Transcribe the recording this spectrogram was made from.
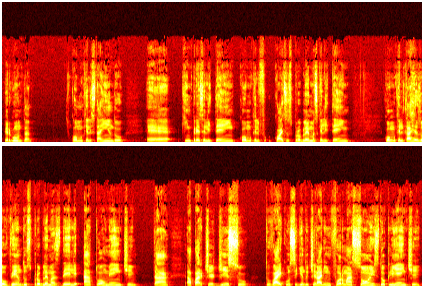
pergunta como que ele está indo, é, que empresa ele tem, como que ele, quais os problemas que ele tem, como que ele está resolvendo os problemas dele atualmente, tá? A partir disso, tu vai conseguindo tirar informações do cliente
